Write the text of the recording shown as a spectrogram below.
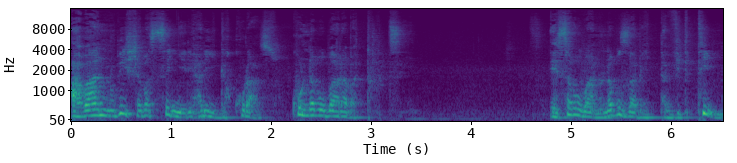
abantu bishe abasenyeri hari igakurazo ko nabo bari abatutsi ese abo bantu nabo uzabita victime.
